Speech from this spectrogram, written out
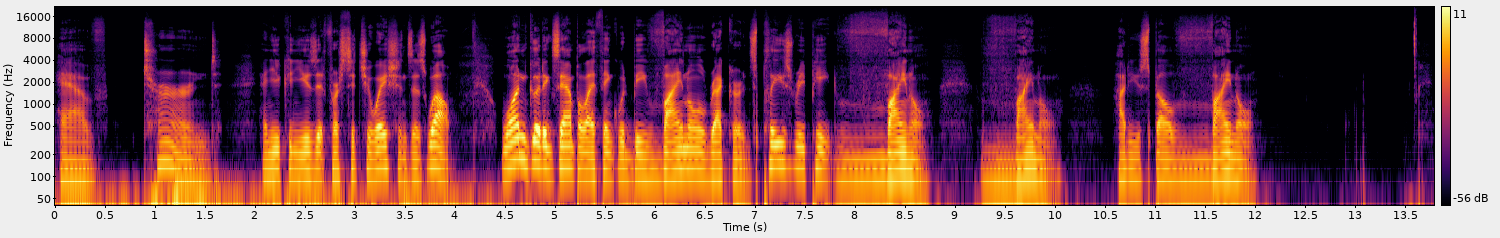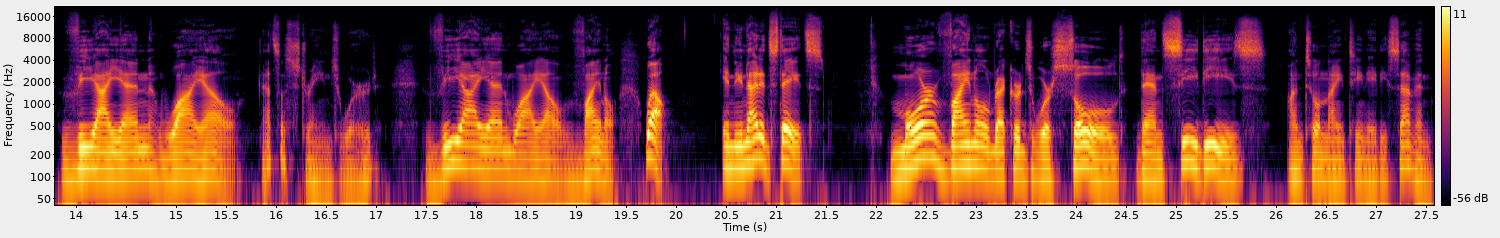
have turned. And you can use it for situations as well. One good example, I think, would be vinyl records. Please repeat vinyl. Vinyl. How do you spell vinyl? V I N Y L. That's a strange word. V I N Y L, vinyl. Well, in the United States, more vinyl records were sold than CDs until 1987.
